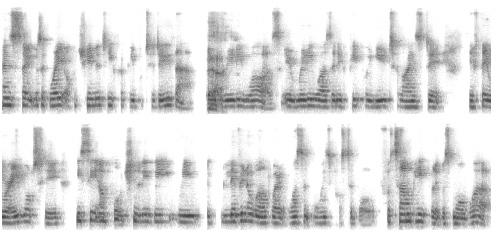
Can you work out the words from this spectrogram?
And so it was a great opportunity for people to do that. Yeah. It really was. It really was. And if people utilized it, if they were able to, you see, unfortunately, we we live in a world where it wasn't always possible. For some people, it was more work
